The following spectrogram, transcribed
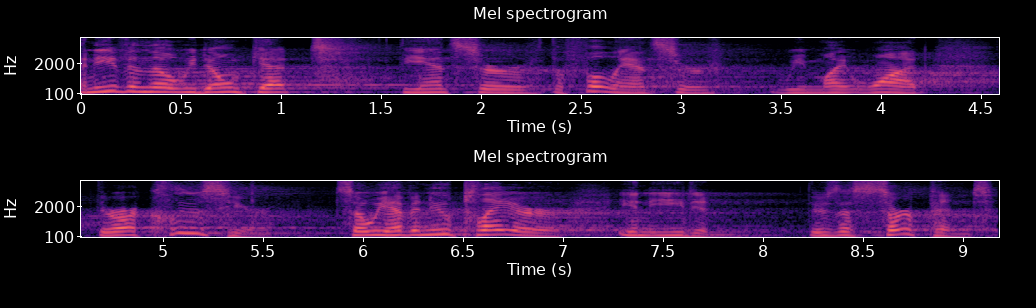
And even though we don't get the answer, the full answer we might want, there are clues here. So we have a new player in Eden. There's a serpent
